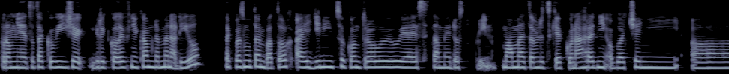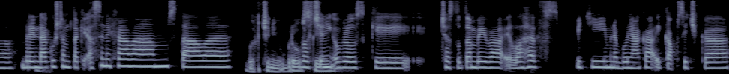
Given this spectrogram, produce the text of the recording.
pro mě je to takový, že kdykoliv někam jdeme na díl, tak vezmu ten batoh a jediný, co kontroluju, je, jestli tam je dost plín. Máme tam vždycky jako náhradní oblečení, uh, brindák už tam taky asi nechávám stále. Vlhčený ubrousky. Vlhčený ubrousky, často tam bývá i lahev s pitím nebo nějaká i kapsička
